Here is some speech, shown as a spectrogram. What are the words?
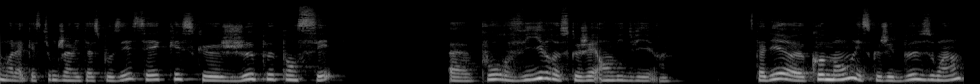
Moi, la question que j'invite à se poser, c'est qu'est-ce que je peux penser pour vivre ce que j'ai envie de vivre? C'est-à-dire euh, comment est-ce que j'ai besoin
